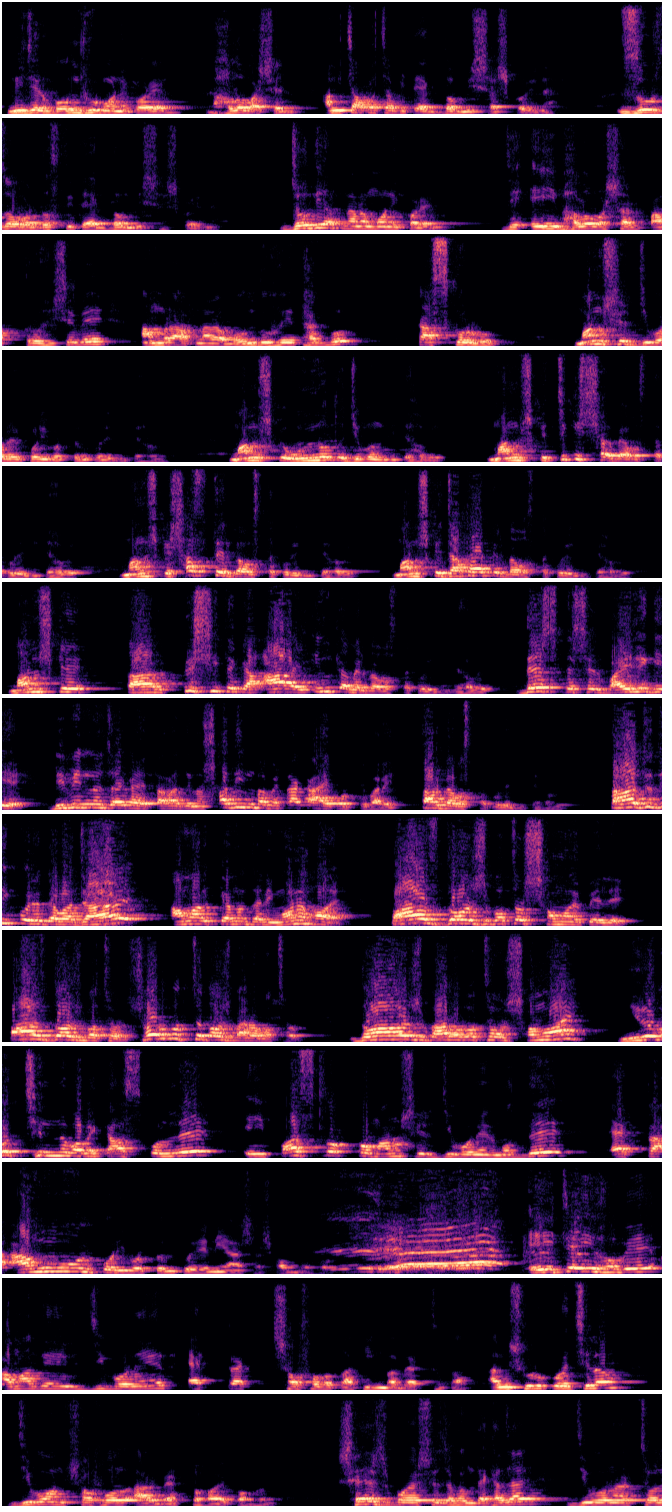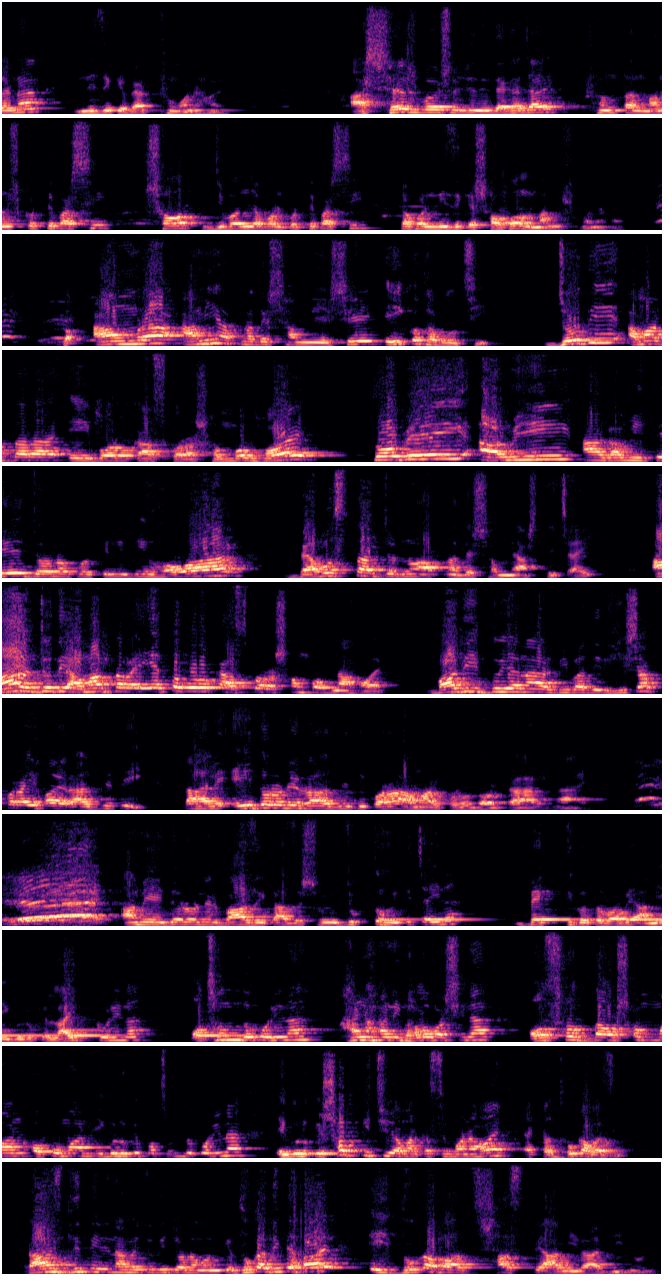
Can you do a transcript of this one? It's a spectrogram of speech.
নিজের বন্ধু মনে করেন, ভালোবাসেন, আমি চাপাচাপিতে একদম বিশ্বাস করি না। জোর জবরদস্তিতে একদম বিশ্বাস করি না। যদি আপনারা মনে করেন যে এই ভালোবাসার পাত্র হিসেবে আমরা আপনারা বন্ধু হয়ে থাকব, কাজ করব। মানুষের জীবনের পরিবর্তন করে দিতে হবে। মানুষকে উন্নত জীবন দিতে হবে। মানুষকে চিকিৎসার ব্যবস্থা করে দিতে হবে। মানুষকে স্বাস্থ্যের ব্যবস্থা করে দিতে হবে। মানুষকে যাতায়াতের ব্যবস্থা করে দিতে হবে। মানুষকে তার কৃষি থেকে আয়, ইনকামের ব্যবস্থা করে দিতে হবে। দেশ, দেশের বাইরে গিয়ে বিভিন্ন জায়গায় তারা যেন স্বাধীনভাবে টাকা আয় করতে পারে, তার ব্যবস্থা করে দিতে হবে। তা যদি করে দেওয়া যায়, আমার কেন জানি মনে হয় পাঁচ, দশ বছর সময় পেলে। পাঁচ, দশ বছর, সর্বোচ্চ দশ, বারো বছর। দশ, বারো বছর সময় নিরবচ্ছিন্ন ভাবে কাজ করলে এই পাঁচ লক্ষ মানুষের জীবনের মধ্যে একটা আমূল পরিবর্তন করে নিয়ে আসা সম্ভব। এইটাই হবে আমাদের জীবনের একটা সফলতা কিংবা ব্যর্থতা। আমি শুরু করেছিলাম, জীবন সফল আর ব্যর্থ হয় কখন? শেষ বয়সে যখন দেখা যায়, জীবন আর চলে না, নিজেকে ব্যর্থ মনে হয়। আর শেষ বয়সে যদি দেখা যায় সন্তান মানুষ করতে পারছি, সৎ জীবনযাপন করতে পারছি, তখন নিজেকে সফল মানুষ মনে হয়। তো আমরা, আমি আপনাদের সামনে এসে এই কথা বলছি, যদি আমার দ্বারা এই বড় কাজ করা সম্ভব হয়, তবেই আমি আগামীতে জনপ্রতিনিধি হওয়ার ব্যবস্থার জন্য আপনাদের সামনে আসতে চাই। আর যদি আমার দ্বারা এত বড় কাজ করা সম্ভব না হয় বাদী দুয়ানার বিবাদীর হিসাব করাই হয় রাজনীতি, তাহলে এই ধরনের রাজনীতি করা আমার কোনো দরকার নাই। আমি এই ধরনের বাজে কাজের সঙ্গে যুক্ত হইতে চাই না। ব্যক্তিগতভাবে আমি এগুলোকে লাইক করি না, পছন্দ করি না, হানাহানি ভালোবাসি না, অশ্রদ্ধা, অসম্মান, অপমান এগুলোকে পছন্দ করি না। এগুলোকে সবকিছুই আমার কাছে মনে হয় একটা ধোকাবাজি। রাজনীতির নামে যদি জনগণকে ধোকা দিতে হয়, এই ধোকাবাজ শাস্তে আমি রাজি নই।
